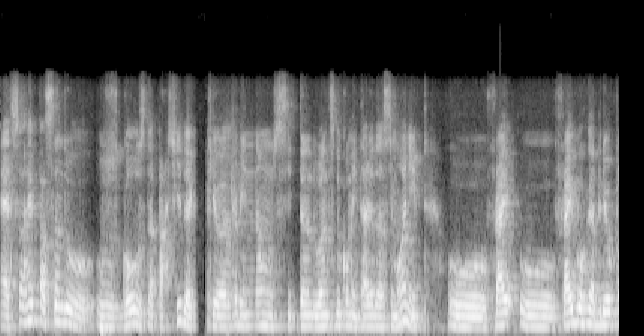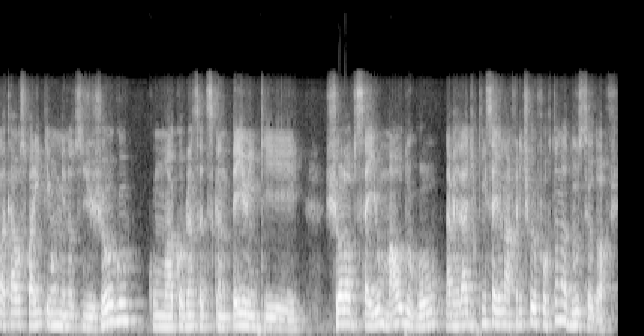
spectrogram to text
É, só repassando os gols da partida, que eu acabei não citando antes do comentário da Simone, o, o Freiburg abriu o placar aos 41 minutos de jogo, com uma cobrança de escanteio em que Scholov saiu mal do gol. Na verdade, quem saiu na frente foi o Fortuna Düsseldorf,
